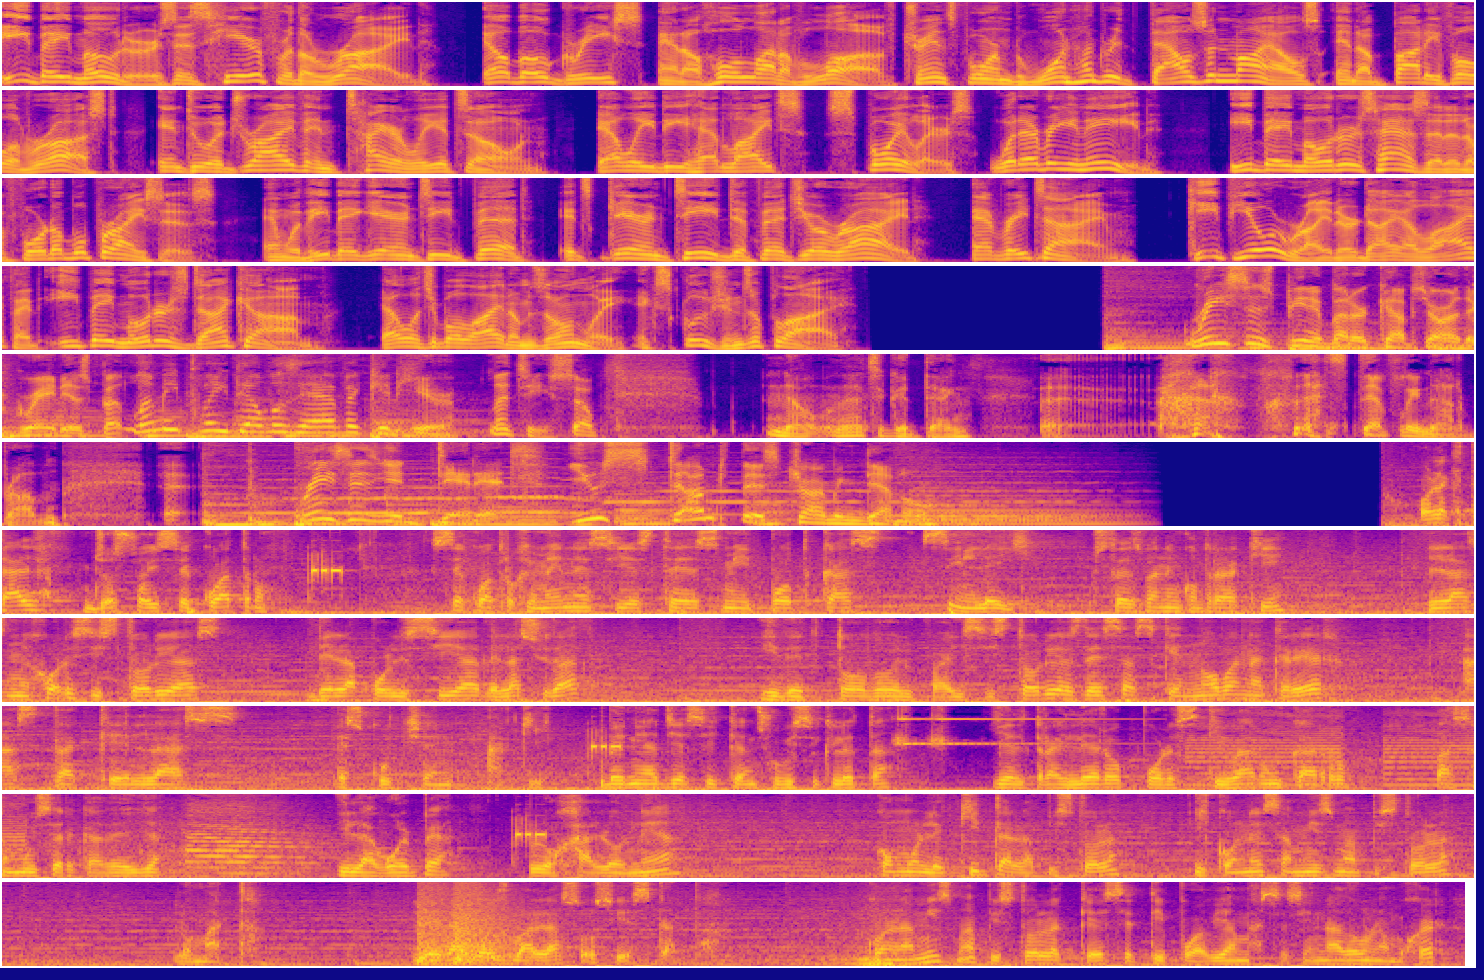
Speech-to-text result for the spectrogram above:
eBay Motors is here for the ride. Elbow grease and a whole lot of love transformed 100,000 miles and a body full of rust into a drive entirely its own. LED headlights, spoilers, whatever you need. eBay Motors has it at affordable prices. And with eBay Guaranteed Fit, it's guaranteed to fit your ride every time. Keep your ride or die alive at ebaymotors.com. Eligible items only, exclusions apply. Reese's peanut butter cups are the greatest, but let me play devil's advocate here. Let's see. So, no, that's a good thing. Uh, that's definitely not a problem. Uh, Reese's, you did it. You stumped this charming devil. Hola, ¿qué tal? Yo soy C4. C4 Jiménez y este es mi podcast Sin Ley. Ustedes van a encontrar aquí las mejores historias de la policía de la ciudad y de todo el país. Historias de esas que no van a creer hasta que las escuchen aquí. Venía Jessica en su bicicleta y el trailero por esquivar un carro pasa muy cerca de ella y la golpea, lo jalonea, como le quita la pistola y con esa misma pistola lo mata. Le da dos balazos y escapa. Con la misma pistola que ese tipo había asesinado a una mujer,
